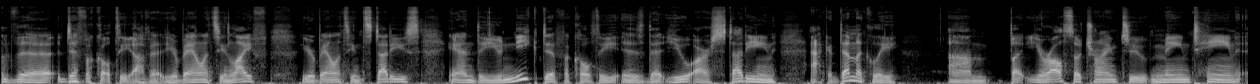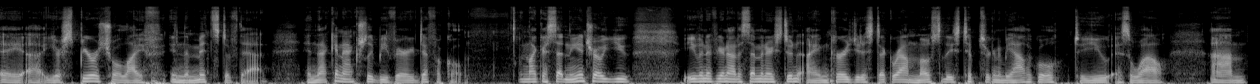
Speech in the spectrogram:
the difficulty of it. You're balancing life, you're balancing studies, and the unique difficulty is that you are studying academically, um, but you're also trying to maintain a uh, your spiritual life in the midst of that, and that can actually be very difficult. And like I said in the intro, you even if you're not a seminary student, I encourage you to stick around. Most of these tips are going to be applicable to you as well. Um,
